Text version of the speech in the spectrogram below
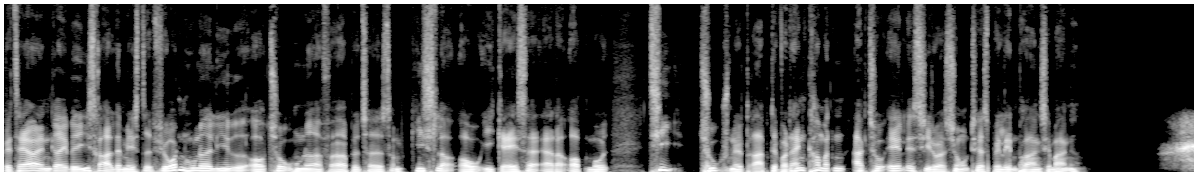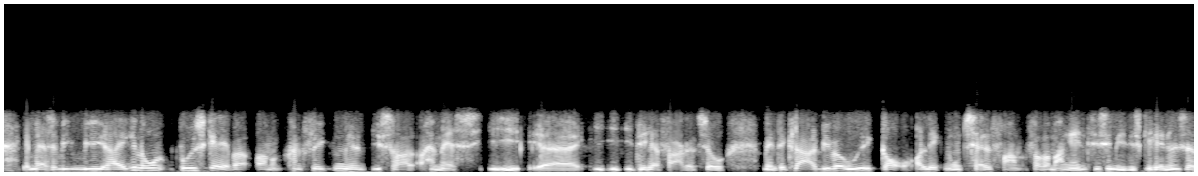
Ved terrorangrebet i Israel, der mistede 1400 livet, og 240 blev taget som gisler, og i Gaza er der op mod 10.000 dræbte. Hvordan kommer den aktuelle situation til at spille ind på arrangementet? Jamen altså, vi, vi har ikke nogen budskaber om konflikten mellem Israel og Hamas i, øh, i, i det her fakkeltog. Men det er klart, at vi var ude i går og lægge nogle tal frem for, hvor mange antisemitiske hændelser,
